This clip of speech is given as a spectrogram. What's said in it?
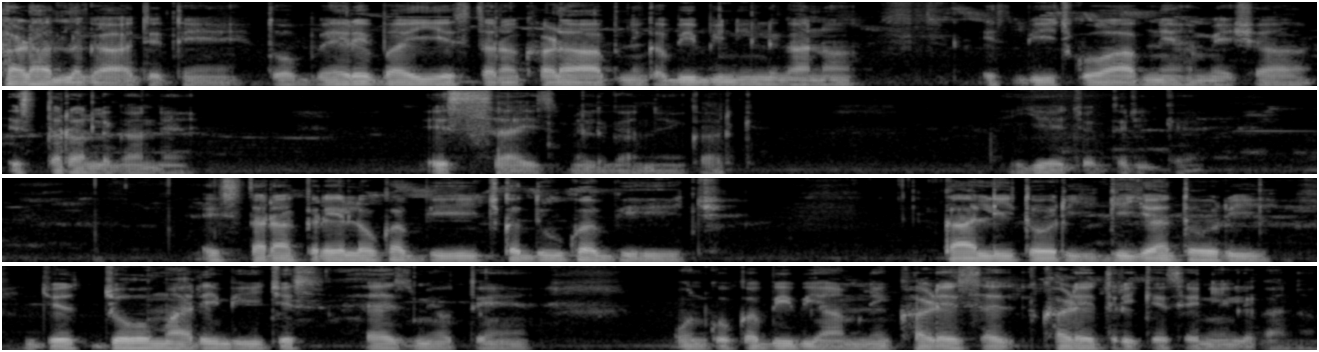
खड़ा लगा देते हैं। तो मेरे भाई इस तरह खड़ा आपने कभी भी नहीं लगाना। इस बीज को आपने हमेशा इस तरह लगाना है। इस साइज़ में लगाने है करके। ये जो तरीका है। इस तरह करेलों का बीज, कद्दू का बीज, काली तोरी, घिया तोरी, जो जो हमारे बीज इस साइज़ में होते हैं, उनको कभी भी हमने खड़े से, खड़े तरीके से नहीं लगाना।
